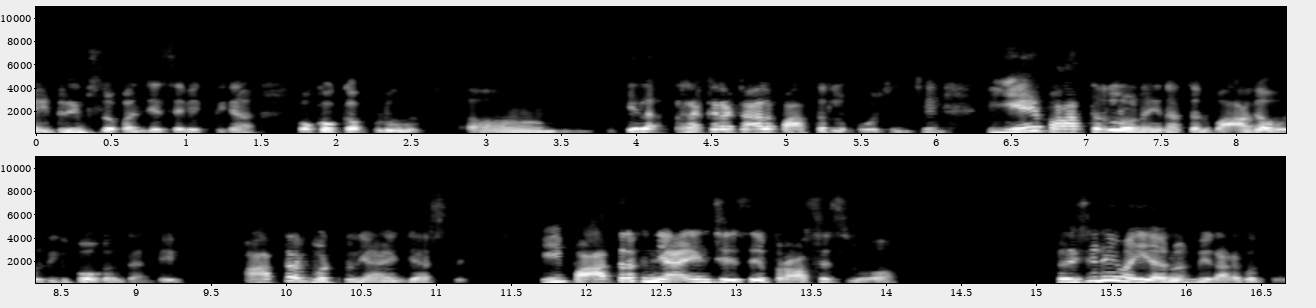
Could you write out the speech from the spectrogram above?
ఐ డ్రీమ్స్లో పనిచేసే వ్యక్తిగా ఒక్కొక్కప్పుడు ఇలా రకరకాల పాత్రలు పోషించి ఏ పాత్రలోనైనా తను బాగా ఒదిగిపోగలదండి. పాత్రకు మట్టుకు న్యాయం చేస్తుంది. ఈ పాత్రకు న్యాయం చేసే ప్రాసెస్లో ప్రజలేమయ్యారు అని మీరు అడగొద్దు.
